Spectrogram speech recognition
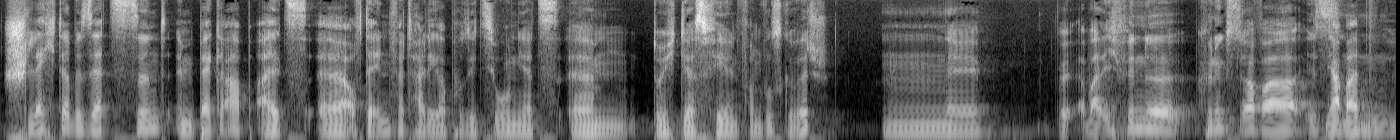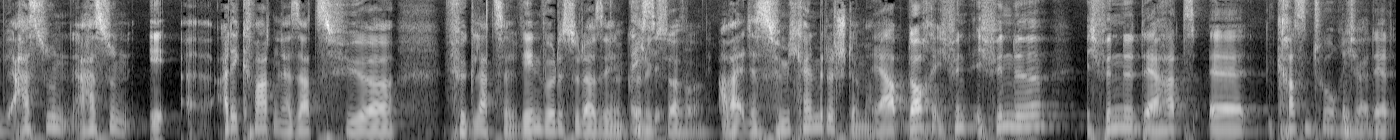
schlechter besetzt sind im Backup als äh, auf der Innenverteidigerposition jetzt ähm, durch das Fehlen von Vuskovic? Nee. Weil ich finde, Königsdörfer ist. Ja, aber hast du, hast du einen äh, adäquaten Ersatz für, für Glatzel? Wen würdest du da sehen? Königsdörfer. Aber das ist für mich kein Mittelstürmer. Ja, doch, ich, find, ich, finde, ich finde, der hat äh, einen krassen Torriecher. Der hat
